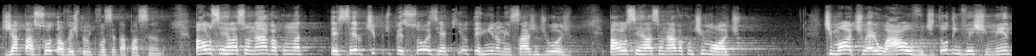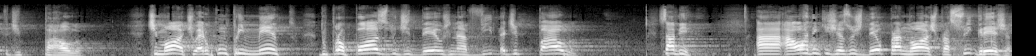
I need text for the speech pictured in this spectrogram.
que já passou talvez pelo que você está passando. Paulo se relacionava com um terceiro tipo de pessoas, e aqui eu termino a mensagem de hoje. Paulo se relacionava com Timóteo. Timóteo era o alvo de todo investimento de Paulo. Timóteo era o cumprimento do propósito de Deus na vida de Paulo. Sabe, a, a ordem que Jesus deu para nós, para a sua igreja,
